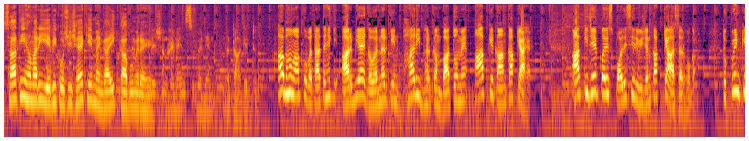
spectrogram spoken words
साथ ही हमारी ये भी कोशिश है कि महँगाई काबू में रहे। अब हम आपको बताते हैं कि आरबीआई गवर्नर की इन भारी भरकम बातों में आपके काम का क्या है। आपकी जेब पर इस पॉलिसी रिवीजन का क्या असर होगा? तो क्विंट के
